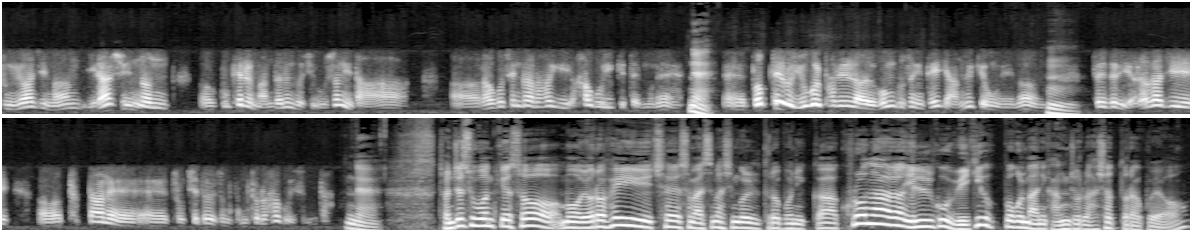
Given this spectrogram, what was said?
중요하지만 일할 수 있는 어, 국회를 만드는 것이 우선이다. 아, 라고 생각을 하기, 하고 있기 때문에, 네. 에, 법대로 6월 8일 날 원구성이 되지 않을 경우에는 음. 저희들이 여러 가지 어, 특단의 조치들을 좀 검토를 하고 있습니다. 네. 전재수 의원께서 뭐 여러 회의체에서 말씀하신 걸 들어보니까 코로나 19 위기 극복을 많이 강조를 하셨더라고요.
